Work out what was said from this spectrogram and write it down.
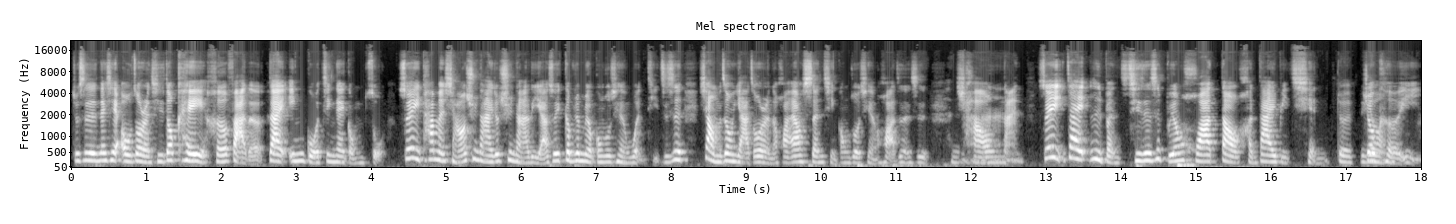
就是那些欧洲人其实都可以合法的在英国境内工作。所以他们想要去哪里就去哪里啊，所以根本就没有工作签的问题。只是像我们这种亚洲人的话，要申请工作签的话，真的是超难难。所以在日本其实是不用花到很大一笔钱对就可以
